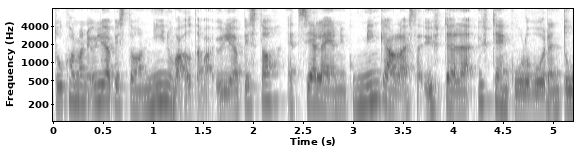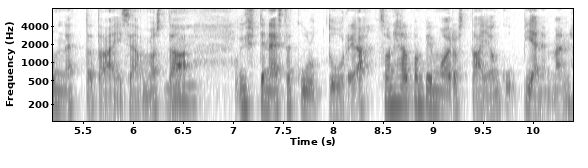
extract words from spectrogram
Tukholman yliopisto on niin valtava yliopisto, että siellä ei ole niinku minkäänlaista yhteen, yhteenkuuluvuuden tunnetta tai semmoista mm. yhtenäistä kulttuuria. Se on helpompi muodostaa jonkun pienemmän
